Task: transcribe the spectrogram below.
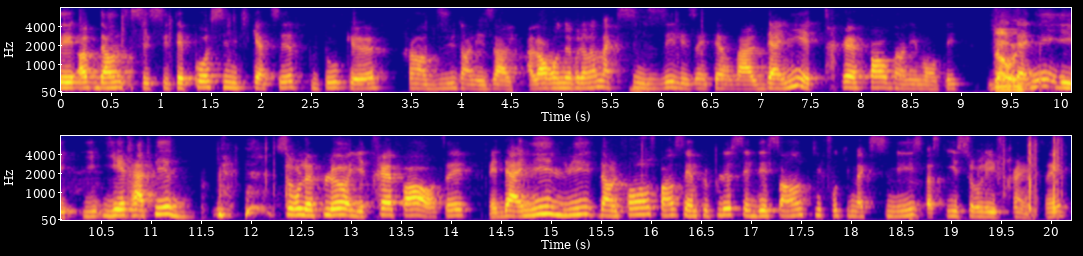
C'est up-down, c'était pas significatif plutôt que rendu dans les Alpes. Alors, on a vraiment maximisé les intervalles. Danny est très fort dans les montées. Ah ouais. Danny, il est, il- il est rapide sur le plat, il est très fort, tu sais. Mais Danny, lui, dans le fond, je pense que c'est un peu plus ses descentes qu'il faut qu'il maximise parce qu'il est sur les freins, tu sais.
